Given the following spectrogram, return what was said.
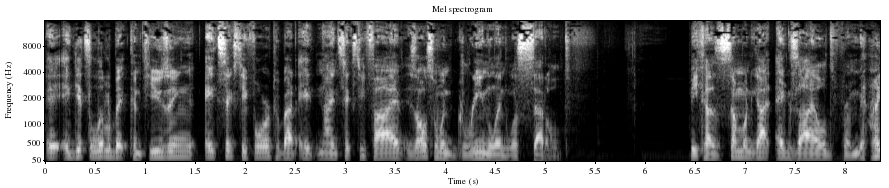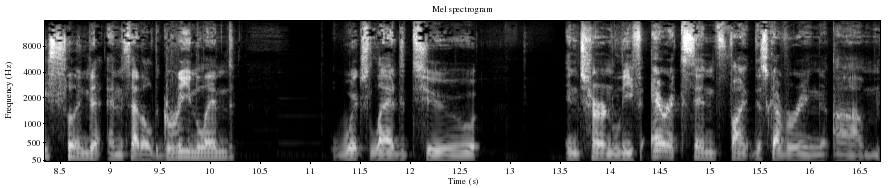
it, it gets a little bit confusing. 864 to about 8, 965 is also when Greenland was settled. Because someone got exiled from Iceland and settled Greenland, which led to, in turn, Leif Erikson discovering um,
